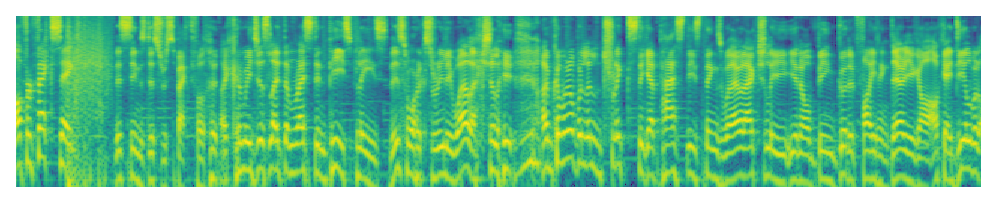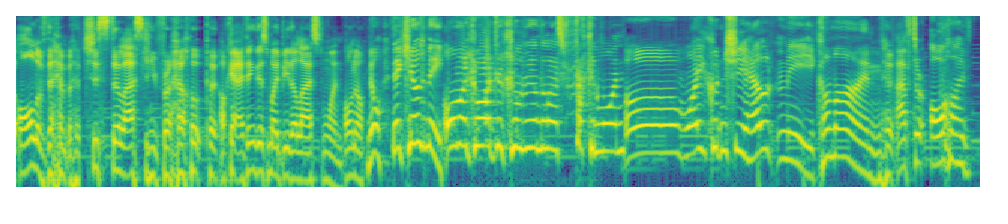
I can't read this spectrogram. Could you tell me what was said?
oh, for feck's sake. This seems disrespectful. like, can we just let them rest in peace, please? This works really well, actually. I'm coming up with little tricks to get past these things without actually, you know, being good at fighting. There you go. Okay, deal with all of them. She's still asking for help. okay, I think this might be the last one. Oh, no. No, they killed me. Oh, my God, they killed me on the last fucking one. Oh, why couldn't she help me? Come on. After all I've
